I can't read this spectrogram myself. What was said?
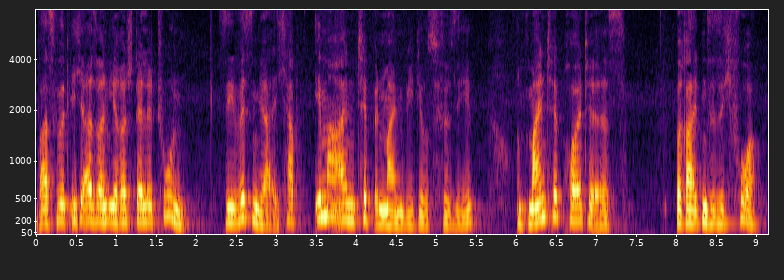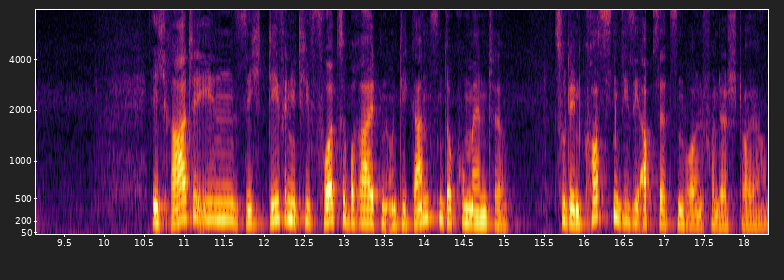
Was würde ich also an Ihrer Stelle tun? Sie wissen ja, ich habe immer einen Tipp in meinen Videos für Sie. Und mein Tipp heute ist, bereiten Sie sich vor. Ich rate Ihnen, sich definitiv vorzubereiten und die ganzen Dokumente, zu den Kosten, die Sie absetzen wollen von der Steuer,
